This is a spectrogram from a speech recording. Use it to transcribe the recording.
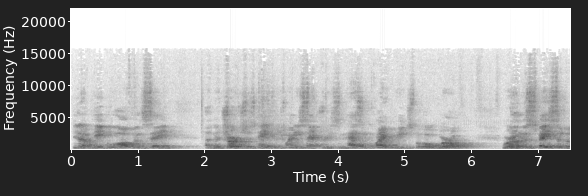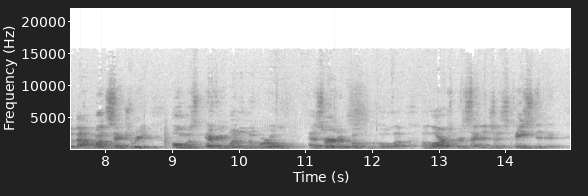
You know, people often say uh, the church has taken 20 centuries and hasn't quite reached the whole world. Where in the space of about one century, almost everyone in the world has heard of Coca-Cola, a large percentage has tasted it,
